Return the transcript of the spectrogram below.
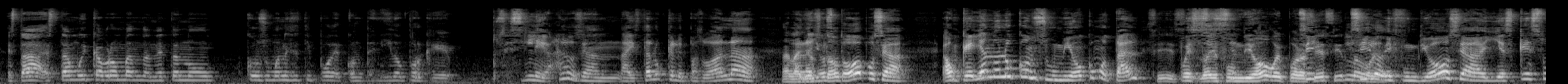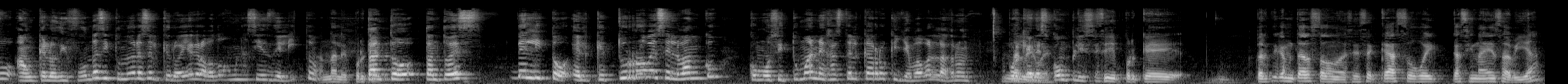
Está, está muy cabrón, banda. Neta, no consuman ese tipo de contenido porque pues, es ilegal. O sea, ahí está lo que le pasó a la, A la Just Just Stop. Stop, O sea, aunque ella no lo consumió como tal, Sí, sí, pues lo difundió, güey, por así sí, decirlo, Sí, lo difundió. O sea, y es que eso, aunque lo difundas y tú no eres el que lo haya grabado, aún así es delito. Ándale, porque- Tanto, tanto es delito el que tú robes el banco como si tú manejaste el carro que llevaba el ladrón. Porque eres cómplice. Sí, porque prácticamente hasta donde es ese caso, güey, casi nadie sabía.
